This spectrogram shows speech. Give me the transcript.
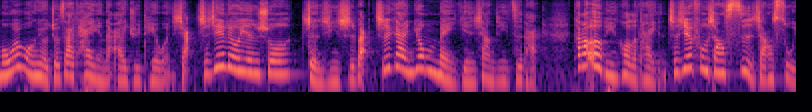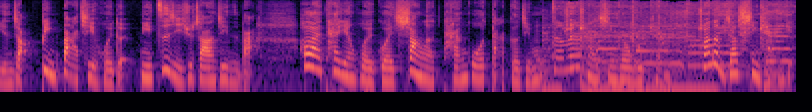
某位网友就在泰妍的 IG 贴文下直接留言说：“整形失败，只敢用美颜相机自拍。”看到恶评后的泰妍直接附上四张素颜照，并霸气回怼：“你自己去照张镜子吧。”后来泰妍回归上了韩国打歌节目，宣传新歌《Weekend》，穿的比较性感一点。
